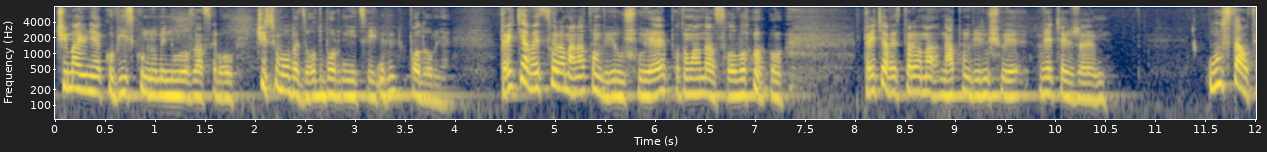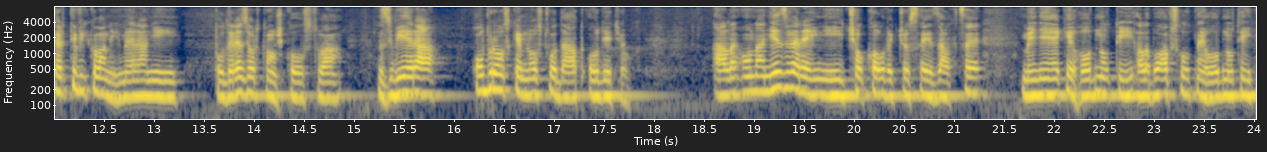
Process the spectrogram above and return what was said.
či majú nejakú výskumnú minulosť za sebou, či sú vôbec odborníci, mm-hmm. podobne. Tretia vec, ktorá ma na tom vyrušuje, potom vám dám slovo, lebo tretia vec, ktorá ma na tom vyrušuje, viete, že Ústav certifikovaných meraní pod rezortom školstva zbiera obrovské množstvo dát o deťoch. Ale ona nezverejní čokoľvek, čo sa jej zachce, menej nejaké hodnoty alebo absolútne hodnoty,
